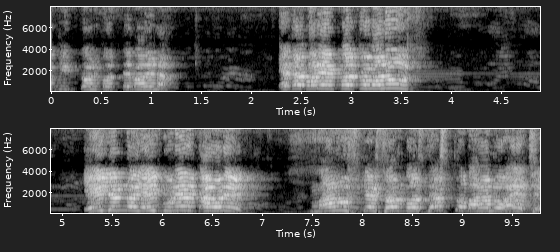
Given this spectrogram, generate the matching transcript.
কীর্তন করতে পারে না। এটা পারে একমাত্র মানুষ। এই জন্য এই গুণের কারণে মানুষকে সর্বশ্রেষ্ঠ বানানো হয়েছে।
